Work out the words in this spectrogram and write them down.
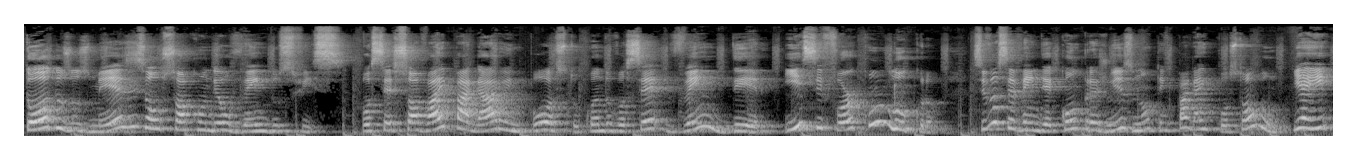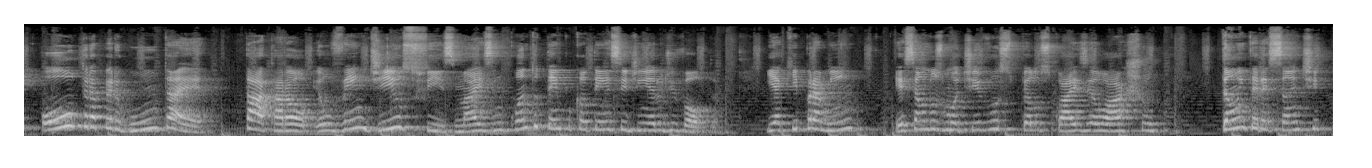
todos os meses ou só quando eu vendo os FIIs? Você só vai pagar o imposto quando você vender e se for com lucro. Se você vender com prejuízo, não tem que pagar imposto algum. E aí, outra pergunta é: Tá, Carol, eu vendi os FIIs, mas em quanto tempo que eu tenho esse dinheiro de volta? E aqui para mim, esse é um dos motivos pelos quais eu acho tão interessante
